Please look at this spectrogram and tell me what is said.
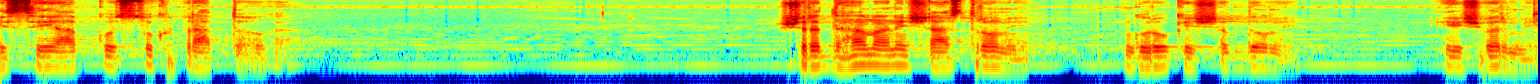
इससे आपको सुख प्राप्त होगा। श्रद्धा माने शास्त्रों में, गुरु के शब्दों में, ईश्वर में,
